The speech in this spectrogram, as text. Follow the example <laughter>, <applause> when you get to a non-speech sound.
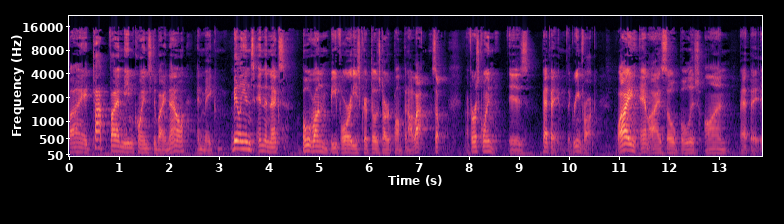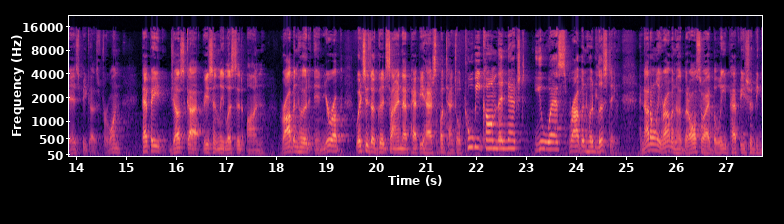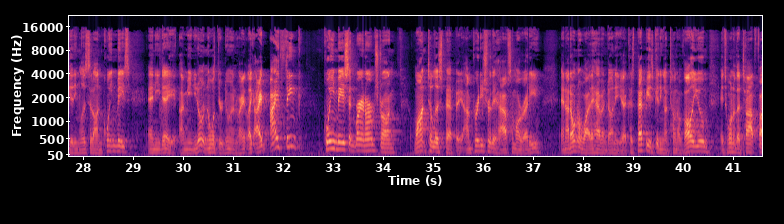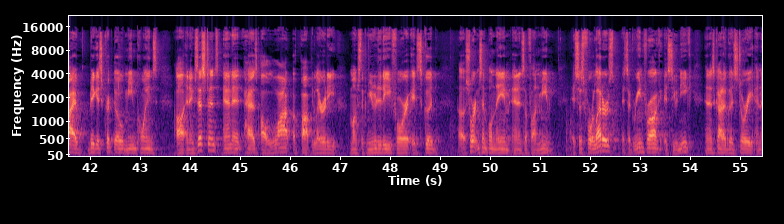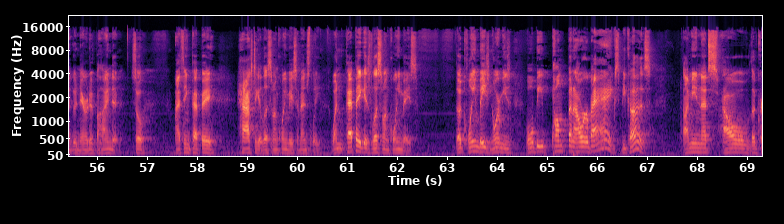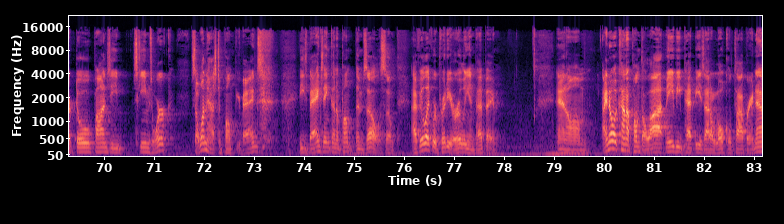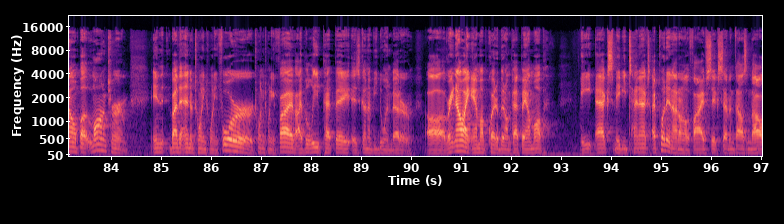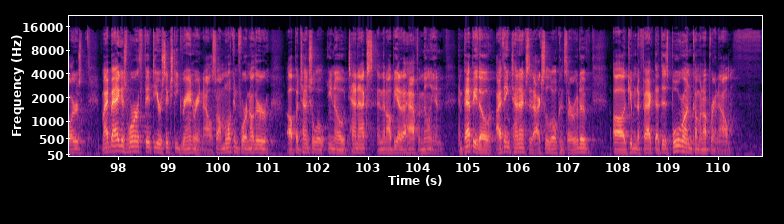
Buy top five meme coins to buy now and make millions in the next bull run before these cryptos start pumping a lot. So my first coin is Pepe, the green frog. Why am I so bullish on Pepe? It's because for one, Pepe just got recently listed on Robinhood in Europe, which is a good sign that Pepe has the potential to become the next US Robinhood listing. And not only Robinhood, but also I believe Pepe should be getting listed on Coinbase any day. I mean, you don't know what they're doing, right? Like, I, I think Coinbase and Brian Armstrong want to list Pepe. I'm pretty sure they have some already. And I don't know why they haven't done it yet because Pepe is getting a ton of volume. It's one of the top five biggest crypto meme coins uh, in existence, and it has a lot of popularity amongst the community for its good, uh, short and simple name, and it's a fun meme. It's just four letters, it's a green frog, it's unique, and it's got a good story and a good narrative behind it. So I think Pepe has to get listed on Coinbase eventually. When Pepe gets listed on Coinbase, the Coinbase normies will be pumping our bags because, I mean, that's how the crypto Ponzi schemes work. Someone has to pump your bags. <laughs> These bags ain't gonna pump themselves. So I feel like we're pretty early in Pepe. And um, I know it kind of pumped a lot. Maybe Pepe is at a local top right now, but long term, in by the end of 2024 or 2025, I believe Pepe is going to be doing better. Uh, right now, I am up quite a bit on Pepe. I'm up 8x, maybe 10x. I put in, I don't know, five, six, seven thousand dollars. My bag is worth 50 or 60 grand right now. So I'm looking for another uh, potential, you know, 10x, and then I'll be at a half a million. And Pepe, though, I think 10x is actually a little conservative, uh, given the fact that this bull run coming up right now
